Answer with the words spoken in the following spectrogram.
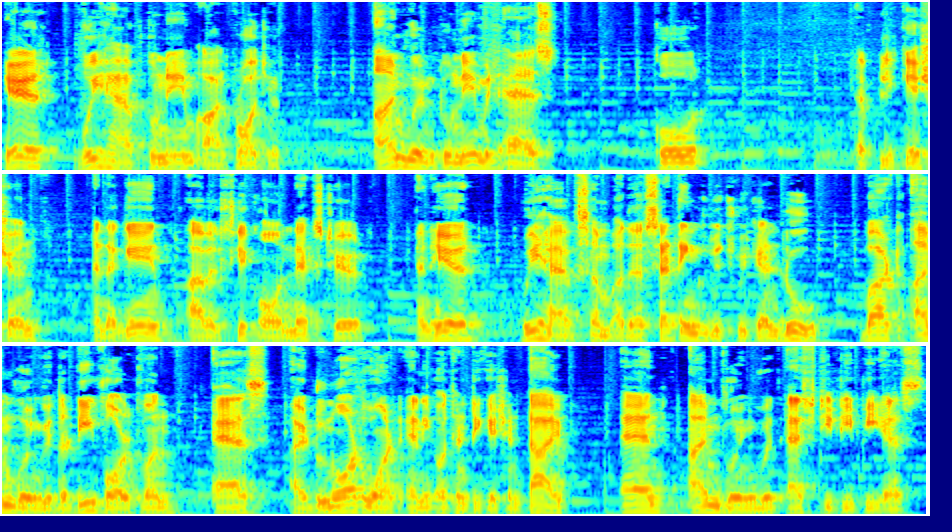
Here we have to name our project. I'm going to name it as core application and again I will click on next here and here we have some other settings which we can do but I'm going with the default one as I do not want any authentication type and I'm going with HTTPS.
